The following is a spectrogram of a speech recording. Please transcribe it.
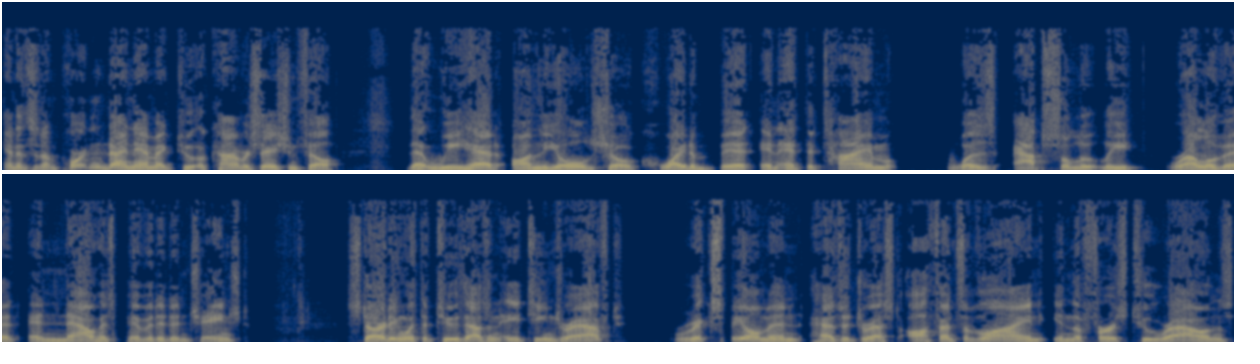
and it's an important dynamic to a conversation, Phil, that we had on the old show quite a bit, and at the time was absolutely relevant and now has pivoted and changed. Starting with the 2018 draft, Rick Spielman has addressed offensive line in the first two rounds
